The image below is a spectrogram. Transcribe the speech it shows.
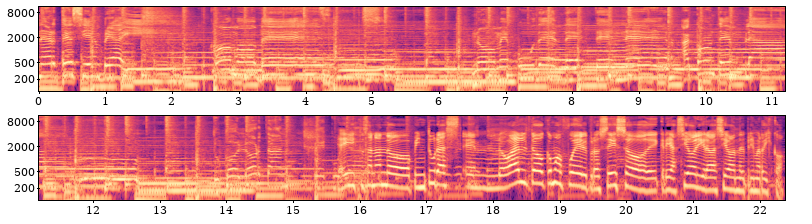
Tenerte siempre ahí. Como ves, no me pude detener a contemplar tu color tan Y ahí está sonando pinturas en lo alto. ¿Cómo fue el proceso de creación y grabación del primer disco?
